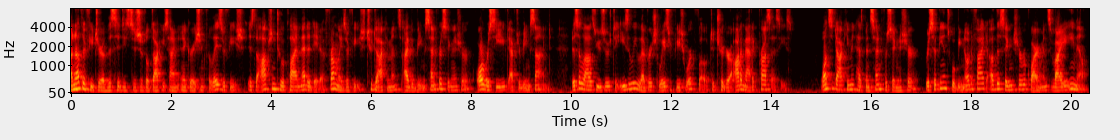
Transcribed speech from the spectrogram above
Another feature of the Cities Digital DocuSign integration for Laserfiche is the option to apply metadata from Laserfiche to documents either being sent for signature or received after being signed. This allows users to easily leverage Laserfiche workflow to trigger automatic processes. Once a document has been sent for signature, recipients will be notified of the signature requirements via email,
